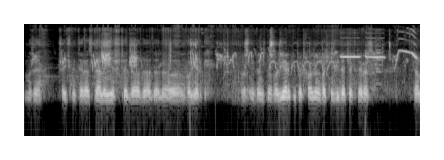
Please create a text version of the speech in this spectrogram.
Może przejdźmy teraz dalej jeszcze do, do, do, do wolierki. No, idąc do wolierki, podchodząc, właśnie widać jak teraz tam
